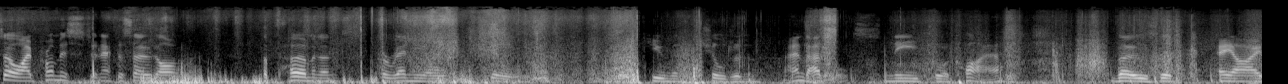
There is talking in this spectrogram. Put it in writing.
So I promised an episode on the permanent, perennial skills that human children and adults need to acquire, those that AI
